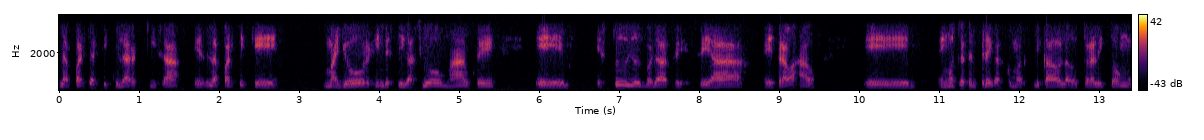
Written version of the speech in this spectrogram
la parte articular quizá es la parte que mayor investigación, auge, eh, estudios, ¿verdad? Se, ha trabajado. en otras entregas, como ha explicado la doctora Leitón,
